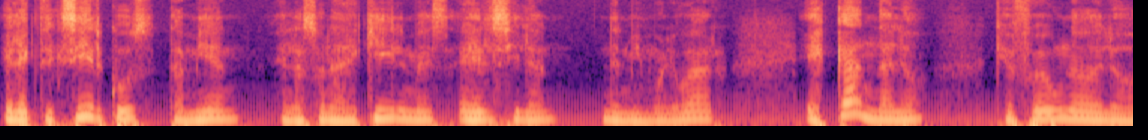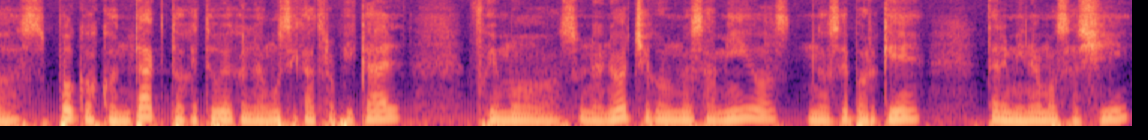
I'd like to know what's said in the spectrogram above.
Electric Circus, también en la zona de Quilmes, Elsilan, del mismo lugar. Escándalo, que fue uno de los pocos contactos que tuve con la música tropical. Fuimos una noche con unos amigos, no sé por qué, terminamos allí.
